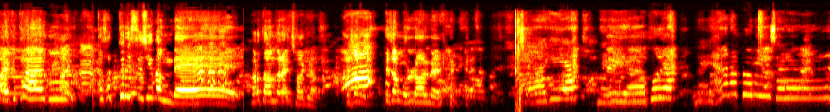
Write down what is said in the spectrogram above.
아이 그 타고 아까 사투리 쓰시던데 바로 다음 날에 자기야 회장 회장 뭘로 할래? 자기야, 내 여보야, 내 하나뿐인 사랑.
